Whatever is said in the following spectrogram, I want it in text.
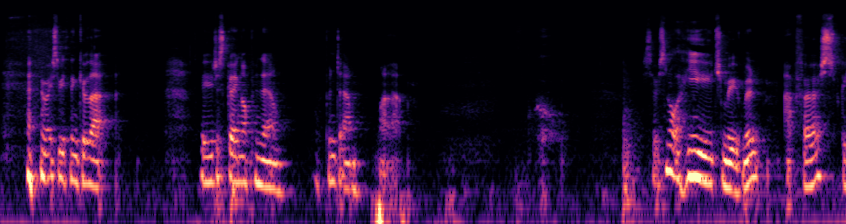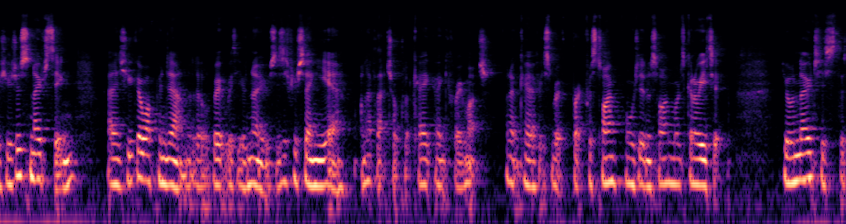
it makes me think of that. So you're just going up and down, up and down like that. So it's not a huge movement at first because you're just noticing as you go up and down a little bit with your nose, as if you're saying, Yeah, I'll have that chocolate cake, thank you very much. I don't care if it's breakfast time or dinner time, I'm just going to eat it. You'll notice that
